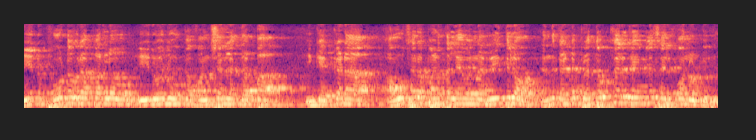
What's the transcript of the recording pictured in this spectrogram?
నేను ఫోటోగ్రాఫర్లు ఈరోజు ఒక ఫంక్షన్లకు తప్ప ఇంకెక్కడ అవసరపడతలేవన్న రీతిలో ఎందుకంటే ప్రతి ఒక్కరి జేబులో సెల్ ఫోన్ ఉంటుంది.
